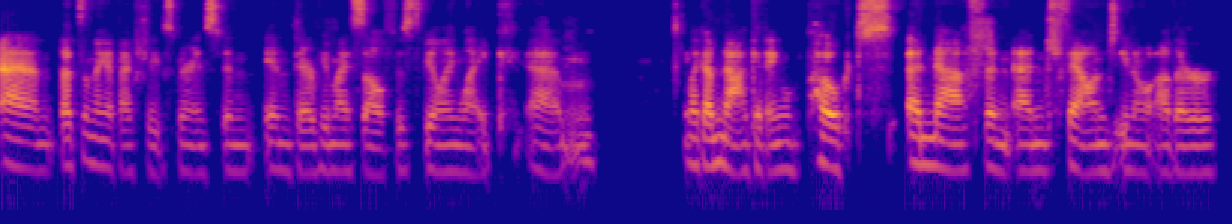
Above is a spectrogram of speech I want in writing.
um, that's something i've actually experienced in in therapy myself is feeling like um, like I'm not getting poked enough and and found you know other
